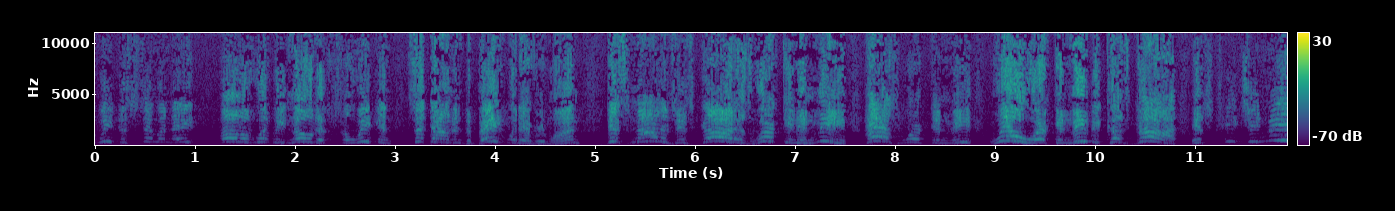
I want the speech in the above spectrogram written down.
that we disseminate all of what we know that so we can sit down and debate with everyone. This knowledge is God is working in me, has worked in me, will work in me because God is teaching me.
